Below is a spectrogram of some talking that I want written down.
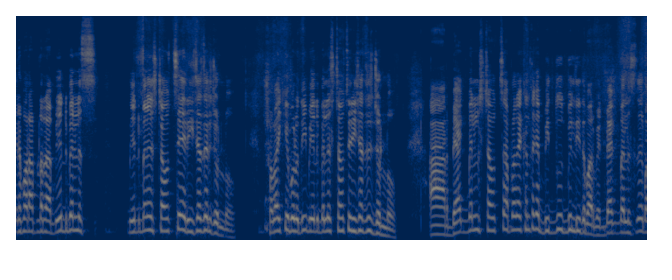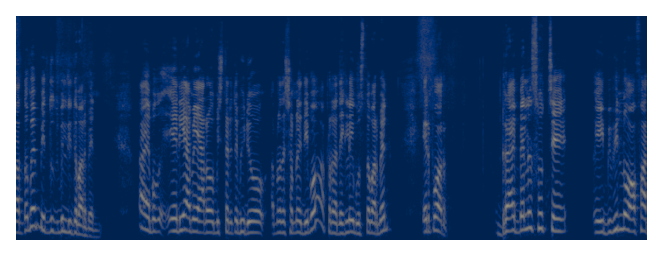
এরপর আপনারা মেন ব্যালেন্স মেন ব্যালেন্সটা হচ্ছে রিচার্জের জন্য। সবাইকে বলে দিই মেন ব্যালেন্সটা হচ্ছে রিচার্জের জন্য। আর ব্যাংক ব্যালেন্সটা হচ্ছে আপনারা এখান থেকে বিদ্যুৎ বিল দিতে পারবেন। ব্যাংক ব্যালেন্সের মাধ্যমে বিদ্যুৎ বিল দিতে পারবেন। এবং এ নিয়ে আমি আরও বিস্তারিত ভিডিও আপনাদের সামনে দিব, আপনারা দেখলেই বুঝতে পারবেন। এরপর ড্রাইভ ব্যালেন্স হচ্ছে এই বিভিন্ন অফার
